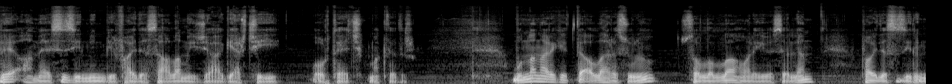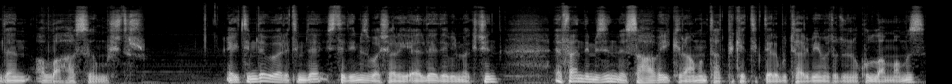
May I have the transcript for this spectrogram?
ve amelsiz ilmin bir fayda sağlamayacağı gerçeği ortaya çıkmaktadır. Bundan hareketle Allah Resulü sallallahu aleyhi ve sellem faydasız ilimden Allah'a sığınmıştır. Eğitimde ve öğretimde istediğimiz başarıyı elde edebilmek için Efendimizin ve sahabe-i kiramın tatbik ettikleri bu terbiye metodunu kullanmamız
